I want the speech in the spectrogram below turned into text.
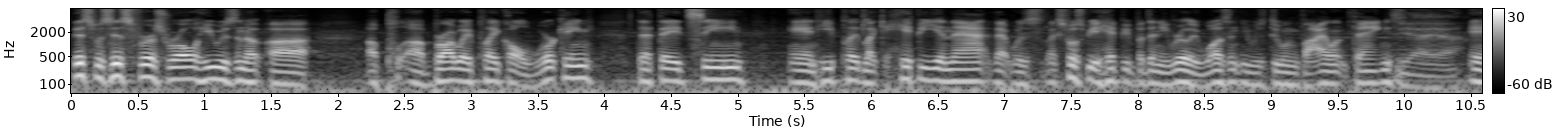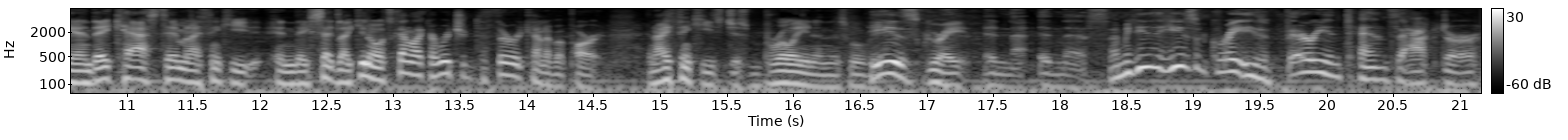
this was his first role. He was in a uh, a, pl- a Broadway play called Working that they'd seen. And he played like a hippie in that. That was like supposed to be a hippie, but then he really wasn't. He was doing violent things. Yeah, yeah. And they cast him, and I think he and they said like you know it's kind of like a Richard III kind of a part. And I think he's just brilliant in this movie. He is great in that in this. I mean, he's he's a great. He's a very intense actor.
